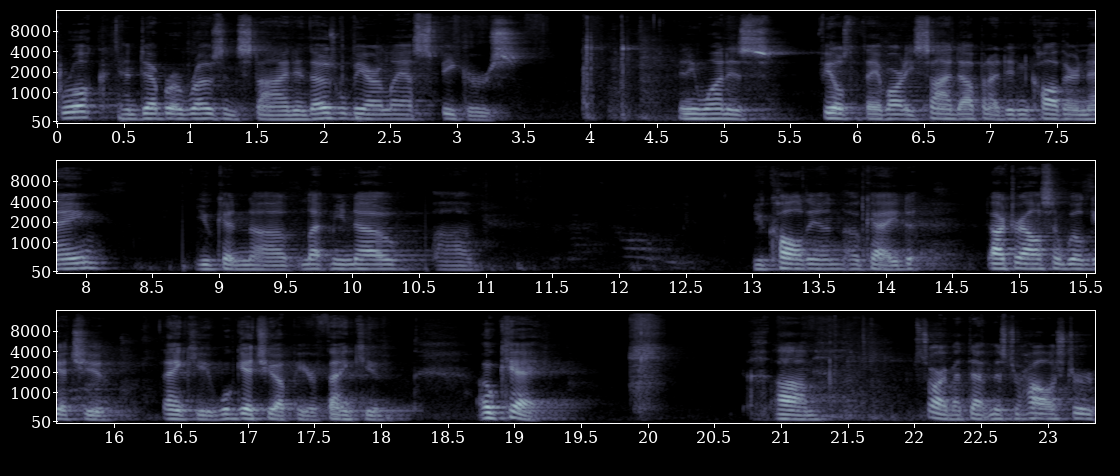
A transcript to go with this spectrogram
Brook and Deborah Rosenstein, and those will be our last speakers. Anyone is, feels that they've already signed up and I didn't call their name, you can uh, let me know. Uh, you called in? Okay. D- Dr. Allison, we'll get you. Thank you. We'll get you up here. Thank you. Okay. Um, Sorry about that, Mr. Hollister.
